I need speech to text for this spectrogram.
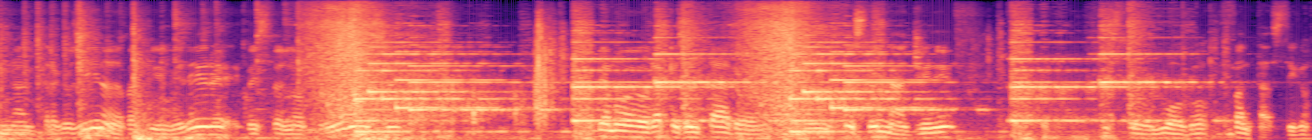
un'altra cosina da farvi vedere questo è il nostro negozio. Abbiamo rappresentato in queste immagini questo luogo fantastico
